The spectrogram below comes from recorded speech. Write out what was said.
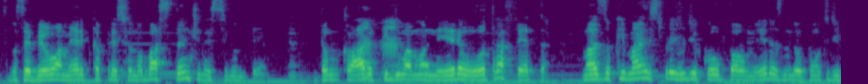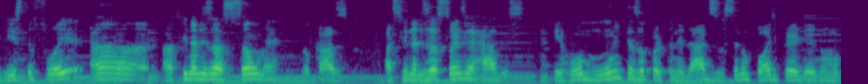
Se você vê, o América pressionou bastante nesse segundo tempo. Então, claro uhum. que de uma maneira ou outra afeta. Mas o que mais prejudicou o Palmeiras, no meu ponto de vista, foi a, a finalização, né? No caso, as finalizações erradas. Errou muitas oportunidades. Você não pode perder num,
